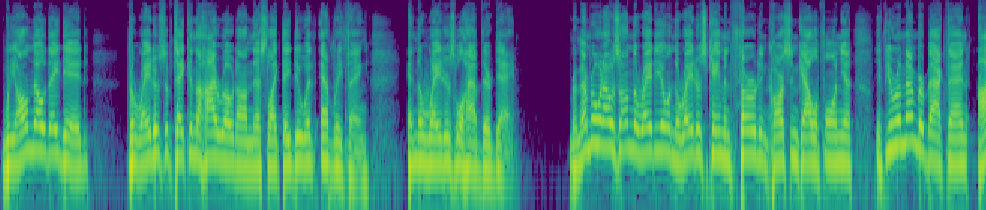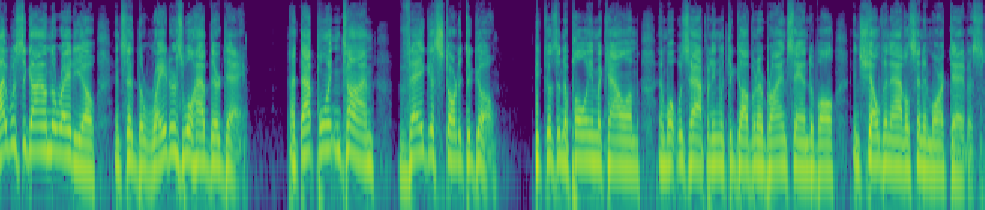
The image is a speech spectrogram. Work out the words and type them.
We all know they did. The Raiders have taken the high road on this like they do with everything, and the Raiders will have their day. Remember when I was on the radio and the Raiders came in third in Carson, California? If you remember back then, I was the guy on the radio and said the Raiders will have their day. At that point in time, Vegas started to go because of Napoleon McCallum and what was happening with the governor, Brian Sandoval, and Sheldon Adelson and Mark Davis.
